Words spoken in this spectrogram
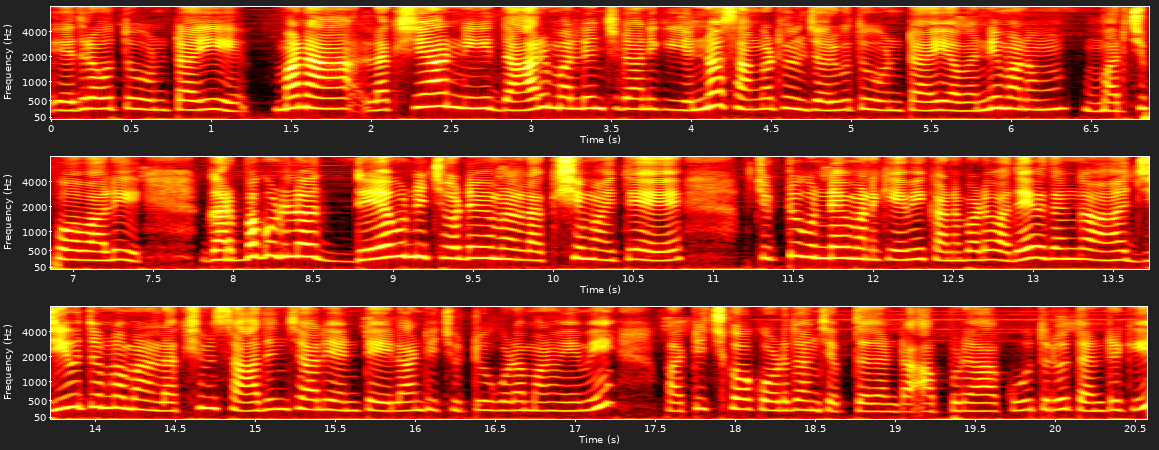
ఎదురవుతూ ఉంటాయి. మన లక్ష్యాన్ని దారి మళ్ళించడానికి ఎన్నో సంఘటనలు జరుగుతూ ఉంటాయి. అవన్నీ మనం మర్చిపోవాలి. గర్భగుడిలో దేవుడిని చూడడమే మన లక్ష్యం అయితే చుట్టూ ఉండేవి మనకి ఏమీ కనబడవు. అదేవిధంగా జీవితంలో మన లక్ష్యం సాధించాలి అంటే ఇలాంటి చుట్టూ కూడా మనం ఏమీ పట్టించుకోకూడదు అని చెప్తుందంట. అప్పుడు ఆ కూతురు తండ్రికి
